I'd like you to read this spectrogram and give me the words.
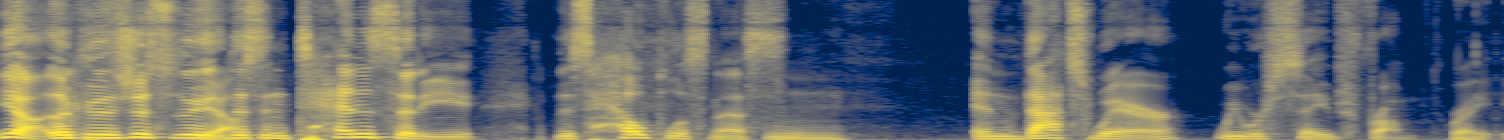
Yeah, like there's just the, Yeah. this intensity, this helplessness, Mm. and that's where we were saved from. Right.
